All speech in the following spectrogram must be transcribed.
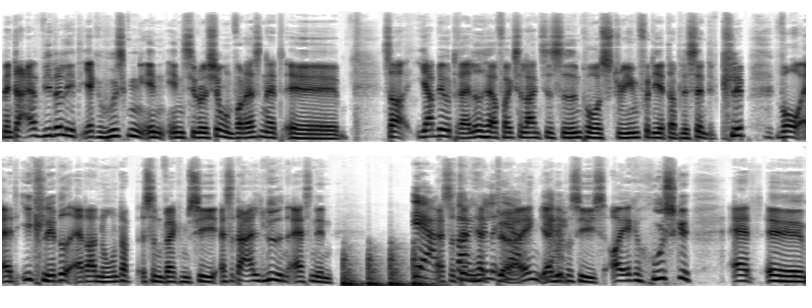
Men der er vidderligt, jeg kan huske en, en situation, hvor der er sådan, at... Øh, så jeg blev drillet her for ikke så lang tid siden på vores stream, fordi at der blev sendt et klip, hvor at i klippet er der nogen, der sådan, hvad kan man sige... Altså, der er lyden af sådan en... Ja, Altså den her dør, ikke? Ja, lige præcis. Og jeg kan huske, at øh,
